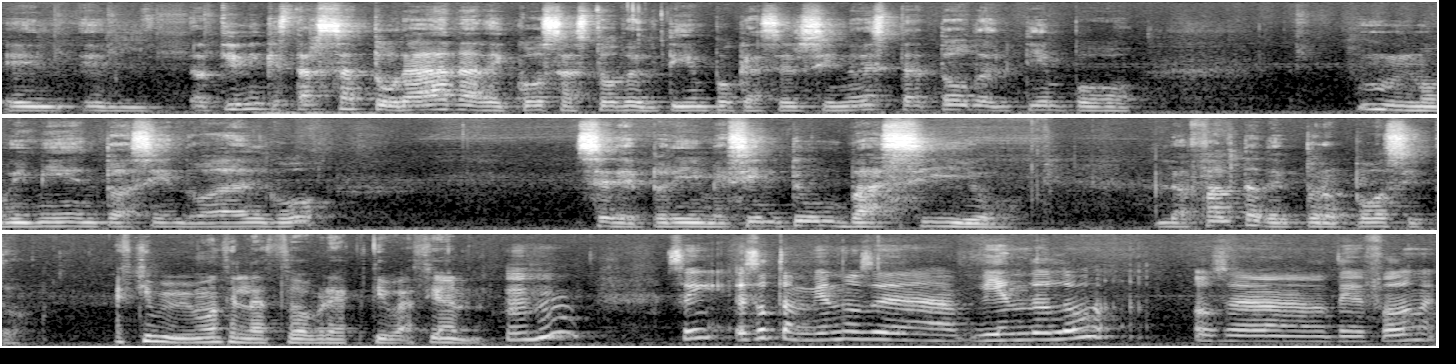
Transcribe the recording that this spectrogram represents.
El, el, tienen que estar saturada de cosas todo el tiempo que hacer. Si no está todo el tiempo un movimiento haciendo algo, se deprime, siente un vacío la falta de propósito. Es que vivimos en la sobreactivación. Sí, eso también, o sea, viéndolo, o sea, de forma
